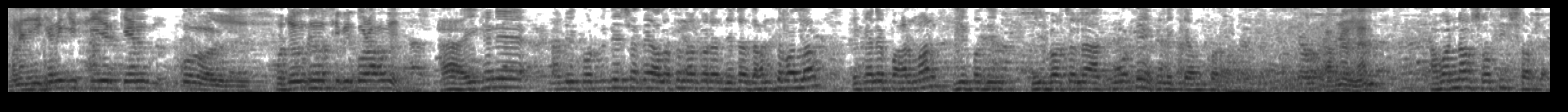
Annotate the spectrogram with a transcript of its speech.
মানে এখানে কি সি এর ক্যাম্প সচেতনতা শিবির করা হবে? হ্যাঁ এখানে আমি কর্মীদের সাথে আলোচনা করে যেটা জানতে পারলাম এখানে পার মান্থ যে কদিন নির্বাচনের আগ মুহূর্তে এখানে ক্যাম্প করা হবে। আপনার নাম? আমার নাম সতীশ সরকার।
